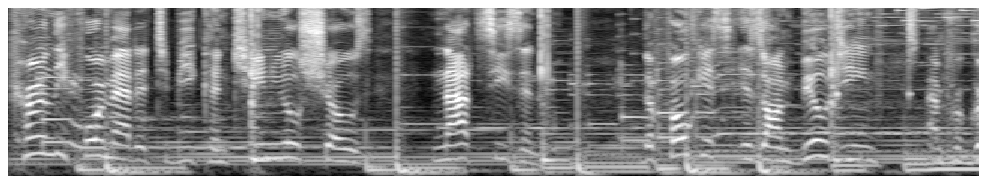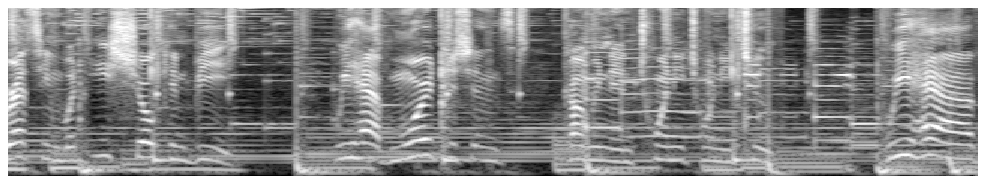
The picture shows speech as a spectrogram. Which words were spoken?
currently formatted to be continual shows, not seasonal. The focus is on building and progressing what each show can be. We have more editions coming in 2022. We have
